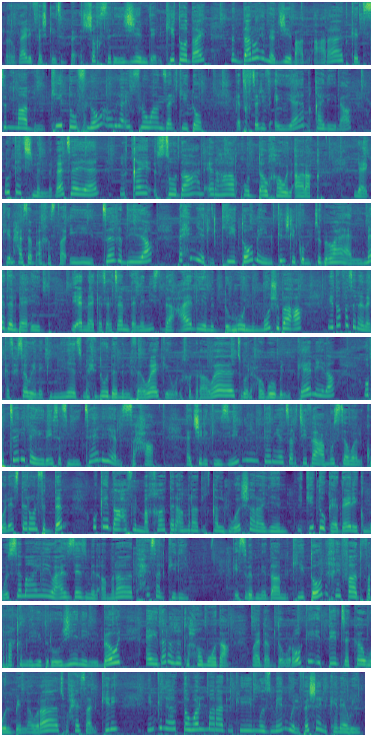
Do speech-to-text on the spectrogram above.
الغالب فاش كيتبع الشخص ريجيم ديال الكيتو diet من الضروري إنه تجي بعض الأعراض كتسمى بالكيتو flu أو لا انفلونزا الكيتو. كتختفي في أيام قليلة وكتشمل الغثيان القيء الصداع الإرهاق والدوخة والأرق. لكن حسب أخصائي التغذيه فحميه الكيتو ما يمكنش لكم تتبعوها على المدى البعيد لأنها كتعتمد على نسبة عالية من الدهون المشبعة إضافة أنها كتحتوي على كميات محدودة من الفواكه والخضروات والحبوب الكاملة وبالتالي فهي ليست مثالية للصحة. هادشي اللي كيزيد من امكانيه ارتفاع مستوى الكوليسترول في الدم وكيضاعف من مخاطر أمراض القلب والشرايين. الكيتو كذلك مستمعين يعزز من أمراض حصى الكلي. كيسبب نظام الكيتو انخفاض في الرقم الهيدروجيني للبول أي درجة الحموضة وهذا بدوره كيؤدي لتكون بلورات وحصى الكلي يمكن لها تطور المرض الكلي المزمن والفشل الكلوي.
